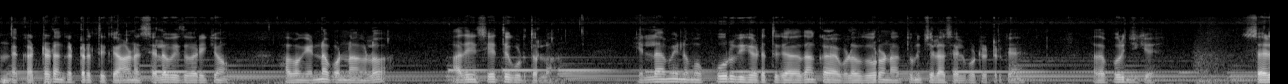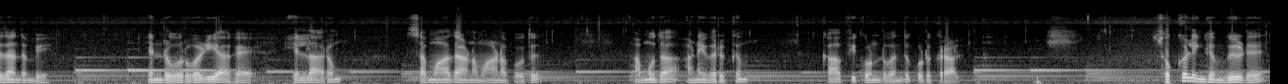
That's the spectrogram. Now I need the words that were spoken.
அந்த கட்டடம் கட்டுறதுக்கு ஆன செலவு இது வரைக்கும் அவங்க என்ன பண்ணாங்களோ அதையும் சேர்த்து கொடுத்துடலாம். எல்லாமே நம்ம பூர்வீக இடத்துக்காக தான் க இவ்வளோ தூரம் நான் துணிச்சலாக செயல்பட்டுருக்கேன் அதை புரிஞ்சிக்க. சரிதான் தம்பி. என்று ஒரு வழியாக எல்லாரும் சமாதானமான போது அமுதா அனைவருக்கும் காஃபி கொண்டு வந்து கொடுக்கிறாள். சொக்கலிங்கம் வீடு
